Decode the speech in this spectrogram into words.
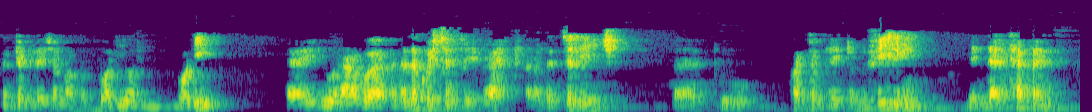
contemplation of the body on body, uh, you have uh, another question there, another challenge uh, to contemplate on the feeling. When that happens,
